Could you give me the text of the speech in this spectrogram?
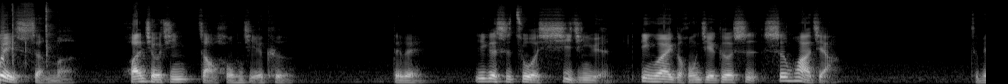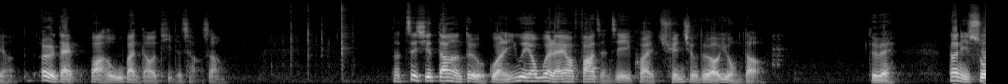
为什么环球晶找宏杰科？对不对？一个是做细晶圆，另外一个宏杰科是生化钾，怎么样？二代化合物半导体的厂商，那这些当然都有关，因为要未来要发展这一块，全球都要用到，对不对？那你说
